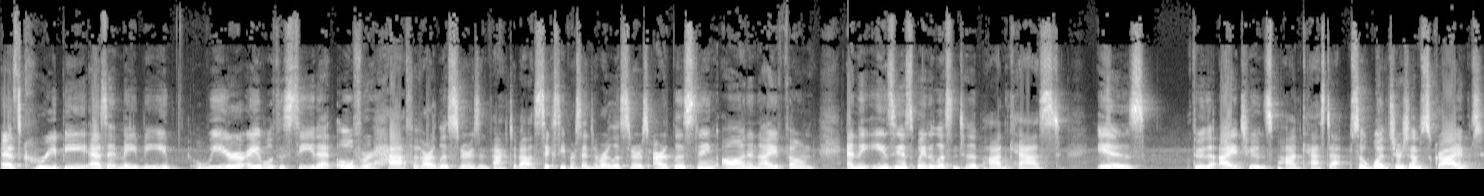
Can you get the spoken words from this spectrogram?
As creepy as it may be, we are able to see that over half of our listeners, in fact, about 60% of our listeners, are listening on an iPhone. And the easiest way to listen to the podcast is through the iTunes podcast app. So once you're subscribed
